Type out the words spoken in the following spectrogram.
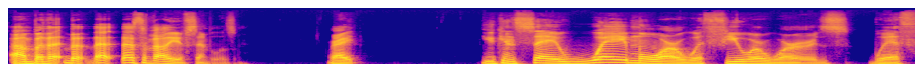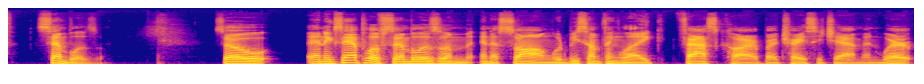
Um, but that, but that, that's the value of symbolism, right? You can say way more with fewer words with symbolism. So an example of symbolism in a song would be something like Fast Car by Tracy Chapman, where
